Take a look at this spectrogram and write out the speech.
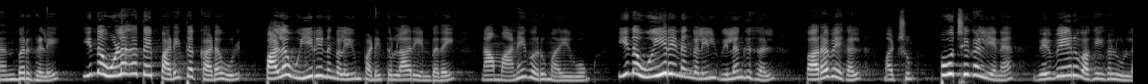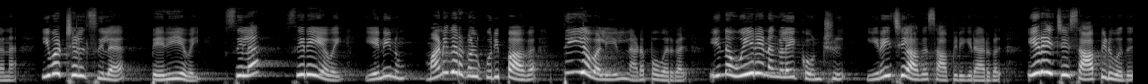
நண்பர்களே இந்த உலகத்தை படைத்த கடவுள் பல உயிரினங்களையும் படைத்துள்ளார் என்பதை நாம் அனைவரும் அறிவோம். இந்த உயிரினங்களில் விலங்குகள் பறவைகள் மற்றும் பூச்சிகள் என வெவ்வேறு வகைகள் உள்ளன. இவற்றில் சில பெரியவை சில சிறியவை. எனினும் மனிதர்கள் குறிப்பாக தீய வழியில் நடப்பவர்கள். இந்த உயிரினங்களை கொன்று இறைச்சியாக சாப்பிடுகிறார்கள். இறைச்சி சாப்பிடுவது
